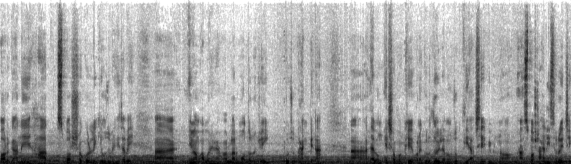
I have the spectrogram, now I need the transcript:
অর্গানে হাত স্পর্শ করলে কি উজু ভেঙে যাবে? ইমাম আবু রহমাল্লার মত অনুযায়ী উজু ভাঙবে না। এবং এর সপক্ষে অনেকগুলো দলিল এবং যুক্তি আছে, বিভিন্ন স্পষ্ট হাদিস রয়েছে।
